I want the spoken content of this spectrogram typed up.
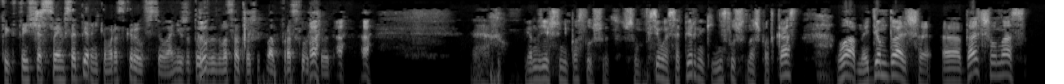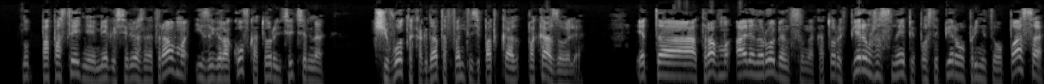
ты, ты сейчас своим соперникам раскрыл все. Они же тоже до 20 числа прослушивают. Я надеюсь, что не послушают, что все мои соперники не слушают наш подкаст. Ладно, идем дальше. Э, Дальше у нас ну, по- последняя мега серьезная травма из игроков, которые действительно чего-то когда-то в фэнтези подка- показывали. Это травма Алена Робинсона, который в первом же снэпе после первого принятого паса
